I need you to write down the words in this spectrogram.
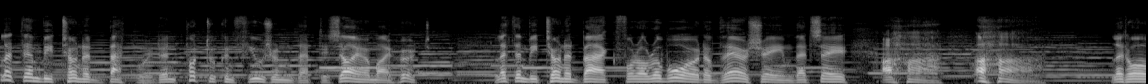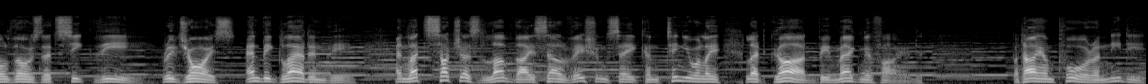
Let them be turned backward and put to confusion that desire my hurt. Let them be turned back for a reward of their shame that say, Aha, aha. Let all those that seek thee rejoice and be glad in thee. And let such as love thy salvation say continually, Let God be magnified. But I am poor and needy.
